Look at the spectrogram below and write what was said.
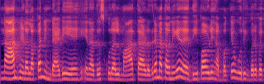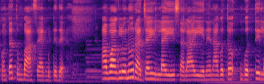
ನಾನು ಹೇಳಲ್ಲಪ್ಪ ನಿಮ್ಮ ಡ್ಯಾಡಿ ಏನಾದರೂ ಸ್ಕೂಲಲ್ಲಿ ಮಾತಾಡಿದ್ರೆ ಮತ್ತು ಅವನಿಗೆ ದೀಪಾವಳಿ ಹಬ್ಬಕ್ಕೆ ಊರಿಗೆ ಬರಬೇಕು ಅಂತ ತುಂಬ ಆಸೆ ಆಗಿಬಿಟ್ಟಿದೆ. ಆವಾಗ್ಲೂ ರಜೆ ಇಲ್ಲ ಈ ಸಲ, ಏನೇನಾಗುತ್ತೋ ಗೊತ್ತಿಲ್ಲ.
